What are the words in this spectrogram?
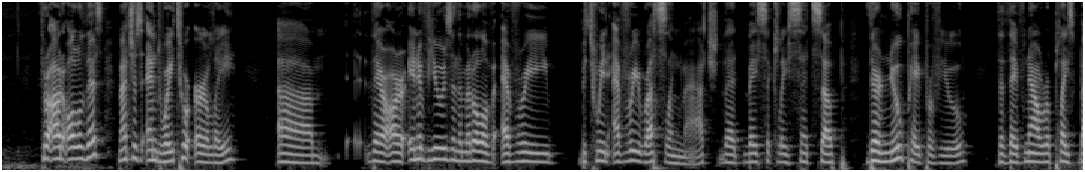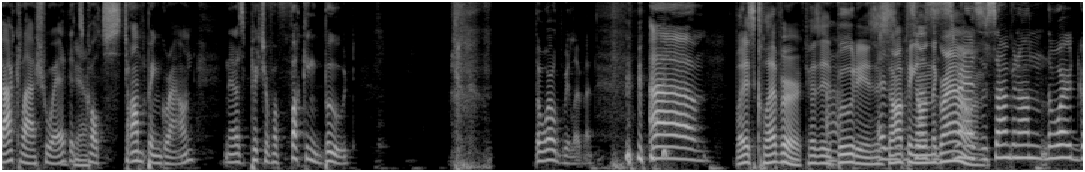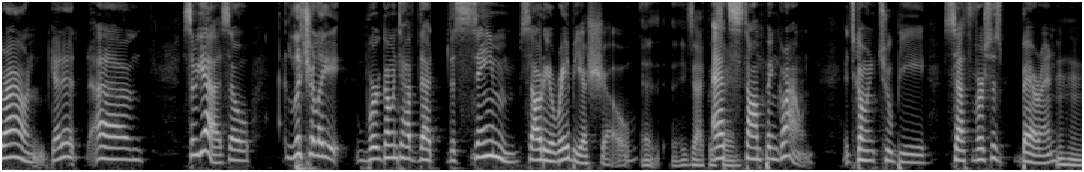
throughout all of this. Matches end way too early. Um, there are interviews in the middle of every between every wrestling match that basically sets up their new pay per view that they've now replaced Backlash with. It's Yeah. called Stomping Ground, and it has a picture of a fucking boot. the world we live in. um, But it's clever because it's Uh, booty. It's It's- stomping on the ground. It's stomping on the word ground. Get it? Um, so yeah, so literally we're going to have that the same Saudi Arabia show Uh, exactly. at same. Stomping Ground. It's going to be Seth versus Baron, Mm-hmm.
